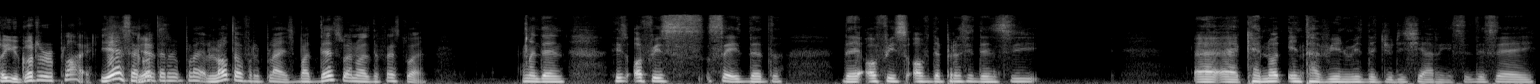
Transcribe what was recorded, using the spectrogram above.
Oh, you got a reply. Yes, I Yes. got a reply, a lot of replies, but this one was the first one. And then his office says that the office of the presidency uh, uh, cannot intervene with the judiciary. So they say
